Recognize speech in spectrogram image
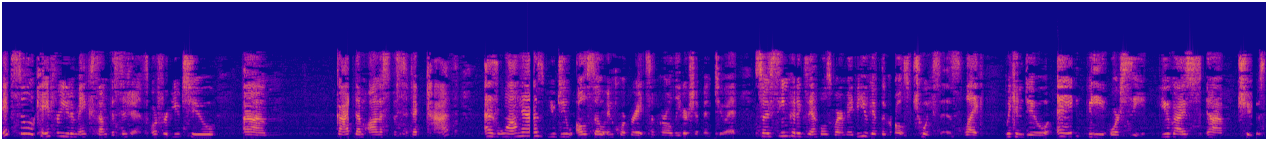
it's still okay for you to make some decisions or for you to um, guide them on a specific path as long as you do also incorporate some girl leadership into it. So I've seen good examples where maybe you give the girls choices, like we can do A, B, or C. You guys um, choose.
